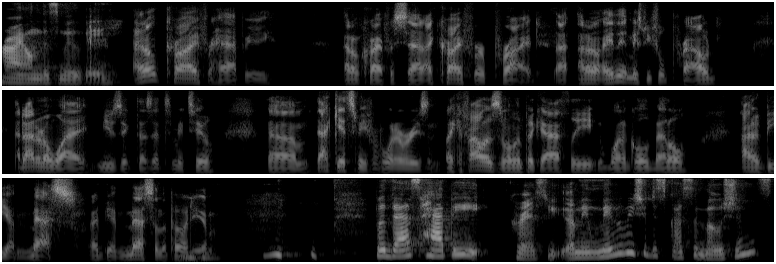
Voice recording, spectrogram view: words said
cry on this movie. I don't cry for happy. I don't cry for sad. I cry for pride. I, I don't know anything that makes me feel proud, and I don't know why music does that to me too. Um, that gets me for whatever reason. Like if I was an Olympic athlete and won a gold medal, I would be a mess. I'd be a mess on the podium. but that's happy, Chris. You, I mean, maybe we should discuss emotions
